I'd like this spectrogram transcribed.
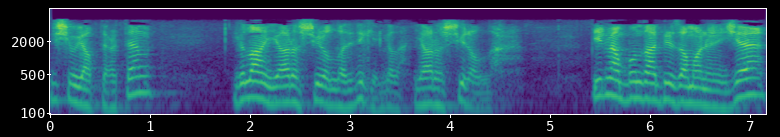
niçin yaptı derken Yılan ya Resulallah dedi ki yılan ya Resulallah. Bilmem bundan bir zaman önce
